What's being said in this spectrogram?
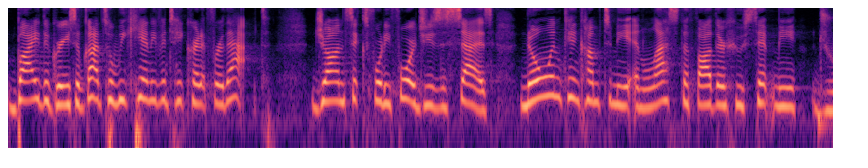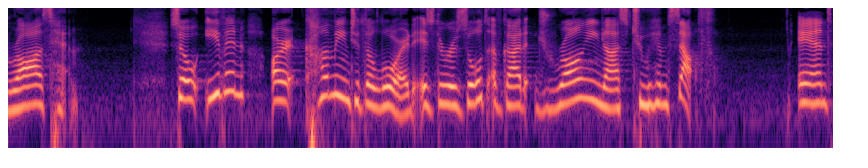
by the grace of God, so we can't even take credit for that. John 6:44 Jesus says, "No one can come to me unless the Father who sent me draws him." So even our coming to the Lord is the result of God drawing us to himself. And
